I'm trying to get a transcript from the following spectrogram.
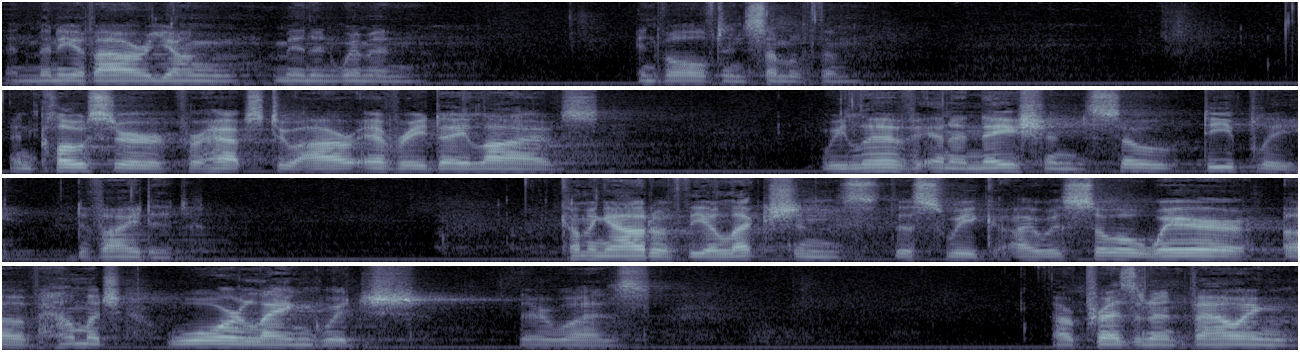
and many of our young men and women involved in some of them. And closer, perhaps, to our everyday lives, we live in a nation so deeply divided. Coming out of the elections this week, I was so aware of how much war language there was our president vowing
